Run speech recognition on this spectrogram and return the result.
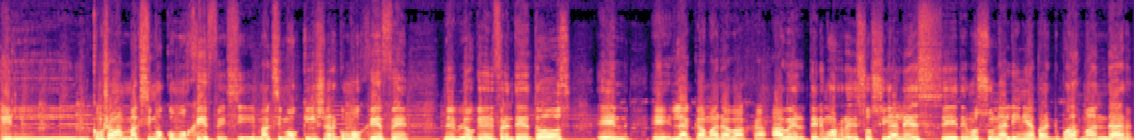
el, ¿cómo se llama? Máximo como jefe, ¿sí? Máximo Kirchner como jefe del bloque del Frente de Todos en la Cámara Baja. A ver, tenemos redes sociales, ¿sí? Tenemos una línea para que puedas mandar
